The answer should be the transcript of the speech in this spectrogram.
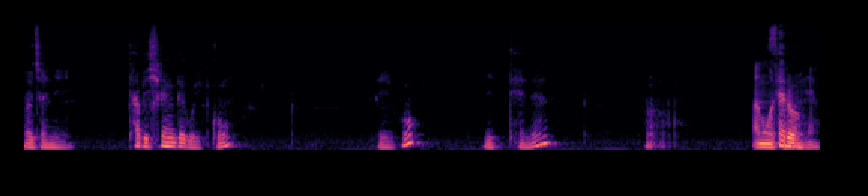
여전히 탑이 실행되고 있고 그리고 밑에는 어, 아무것도 새로운 없네요.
